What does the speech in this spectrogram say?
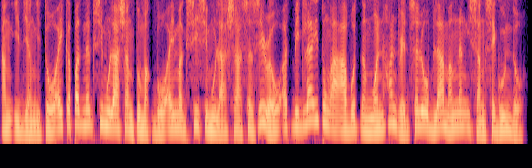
Ang idyang ito ay kapag nagsimula siyang tumakbo ay magsisimula siya sa 0 at bigla itong aabot ng 100 sa loob lamang ng isang segundo.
